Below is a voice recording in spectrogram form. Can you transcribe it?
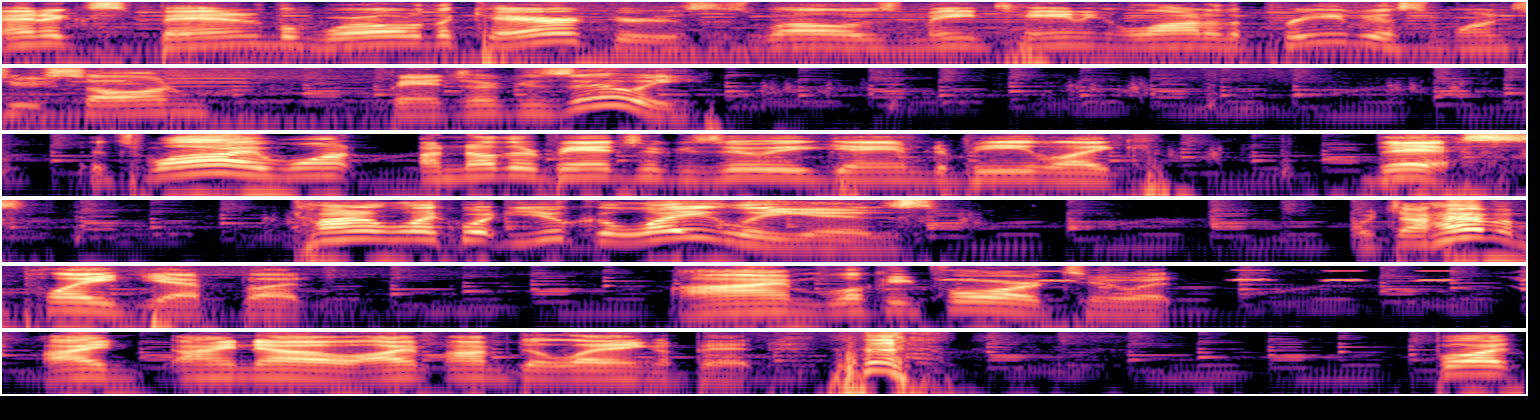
And expanded the world of the characters, as well as maintaining a lot of the previous ones you saw in Banjo-Kazooie. It's why I want another Banjo-Kazooie game to be like this. Kind of like what Yooka-Laylee is. Which I haven't played yet, but I'm looking forward to it. I I know, I'm, I'm delaying a bit. but,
